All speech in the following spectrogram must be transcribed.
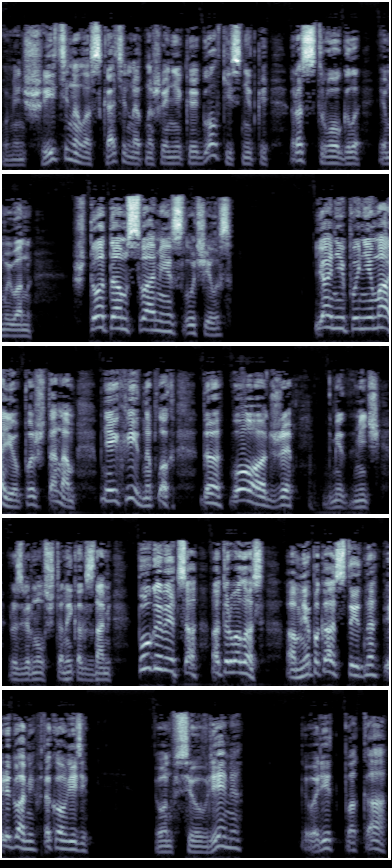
Уменьшительно-ласкательное отношение к иголке с ниткой растрогало Эмму Ивановну. — Что там с вами случилось? — Я не понимаю по штанам, мне их видно плохо. Да вот же... Дмитрий Дмитрич развернул штаны, как знамя. — Пуговица оторвалась, а мне пока стыдно перед вами в таком виде. И он все время говорит «пока».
